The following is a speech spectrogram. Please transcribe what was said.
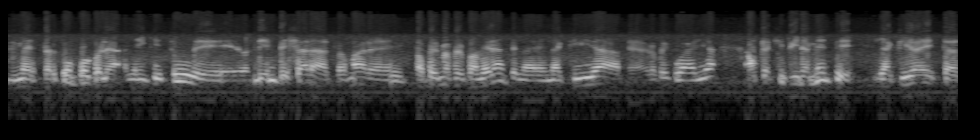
Me despertó un poco la, inquietud de, empezar a tomar el papel más preponderante en la actividad agropecuaria, hasta que finalmente la actividad esta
